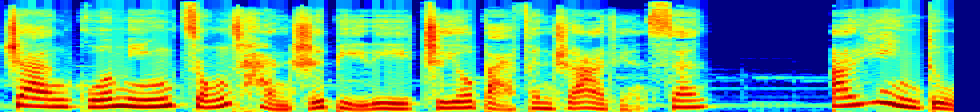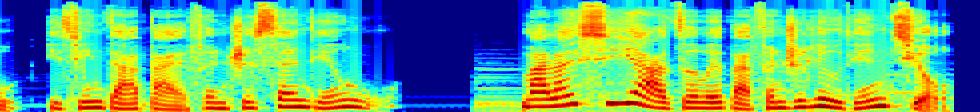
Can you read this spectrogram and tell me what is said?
占国民总产值比例只有百分之二点三，而印度已经达百分之三点五，马来西亚则为百分之六点九，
